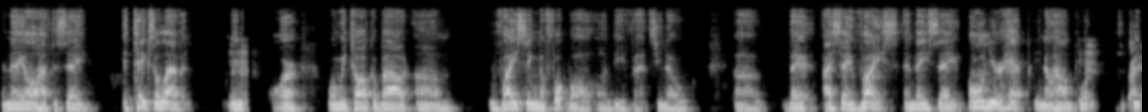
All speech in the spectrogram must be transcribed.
and they all have to say it takes 11 mm-hmm. you know, or when we talk about um, vicing the football on defense, you know, uh, they I say vice and they say own your hip. You know how important. Mm-hmm. Right.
